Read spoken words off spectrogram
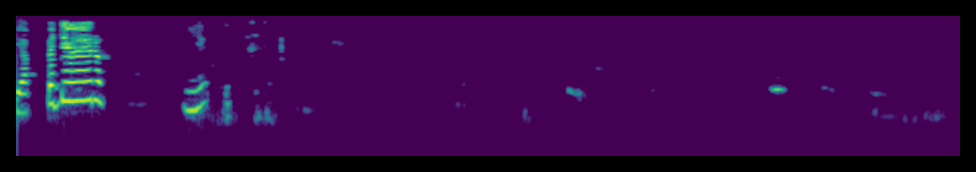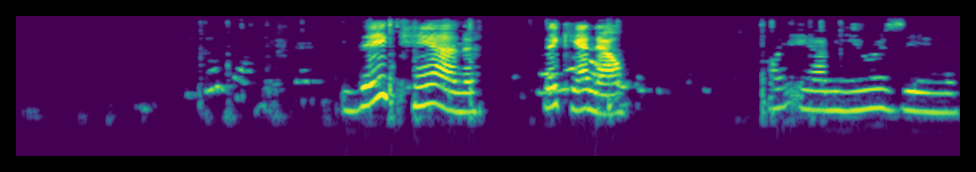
Yep, a doodle. Yep. They can. They can now. I am using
